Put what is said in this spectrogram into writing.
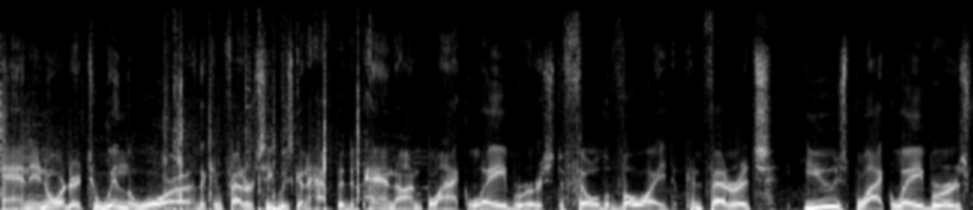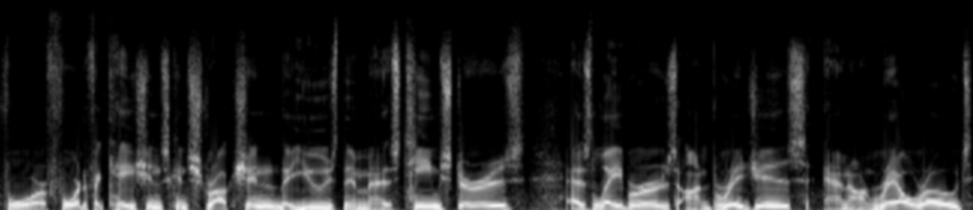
and in order to win the war, the Confederacy was going to have to depend on black laborers to fill the void. Confederates used black laborers for fortifications construction. They used them as teamsters, as laborers on bridges and on railroads.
